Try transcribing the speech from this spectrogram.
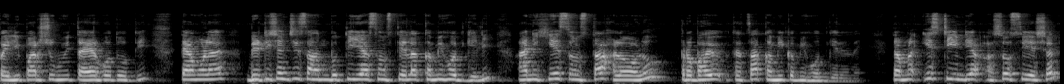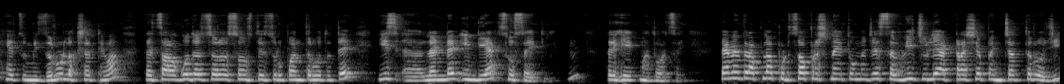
पहिली पार्श्वभूमी तयार होत होती त्यामुळे ब्रिटिशांची सहानुभूती या संस्थेला कमी होत गेली आणि ही संस्था हळूहळू प्रभावी त्याचा कमी कमी होत गेलेला आहे. त्यामुळे ईस्ट इंडिया असोसिएशन हे तुम्ही जरूर लक्षात ठेवा. त्याचं अगोदरचं संस्थेचं रूपांतर होतं ते ईस्ट लंडन इंडिया सोसायटी तर हे एक महत्वाचं आहे. त्यानंतर आपला पुढचा प्रश्न आहे तो म्हणजे सव्वीस जुलै अठराशे पंच्याहत्तर रोजी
